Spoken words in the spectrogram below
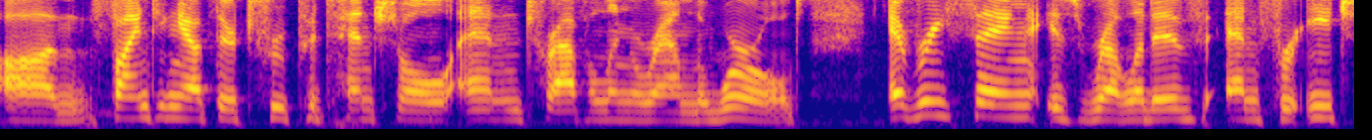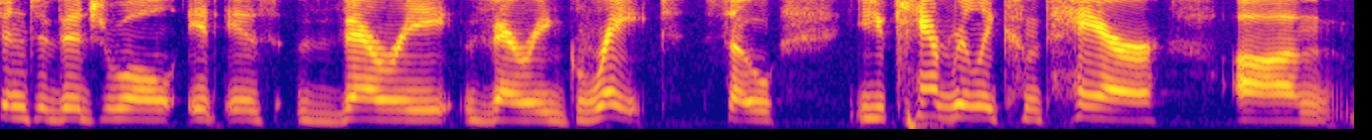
um, finding out their true potential and traveling around the world. Everything is relative and for each individual it is very very great. So you can't really compare um,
